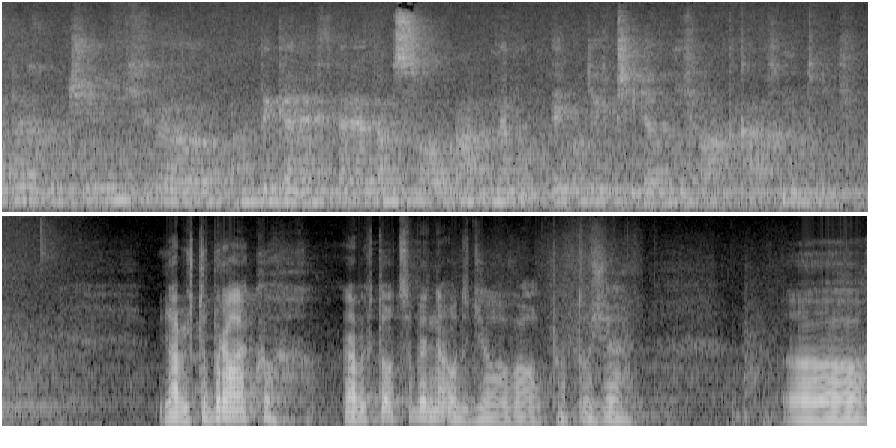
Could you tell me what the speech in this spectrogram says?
o těch účinných uh, antigenech, které tam jsou, nebo i o těch přídatných látkách nutných? Já bych to bral jako, já bych to od sebe neodděloval, protože uh,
